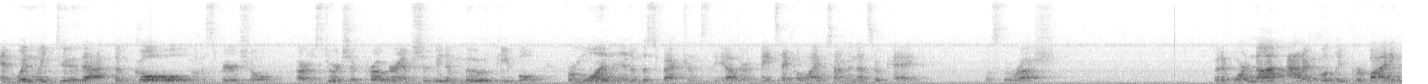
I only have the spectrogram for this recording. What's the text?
And when we do that, the goal of a spiritual or a stewardship program should be to move people from one end of the spectrum to the other. It may take a lifetime, and that's okay. What's the rush? But if we're not adequately providing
